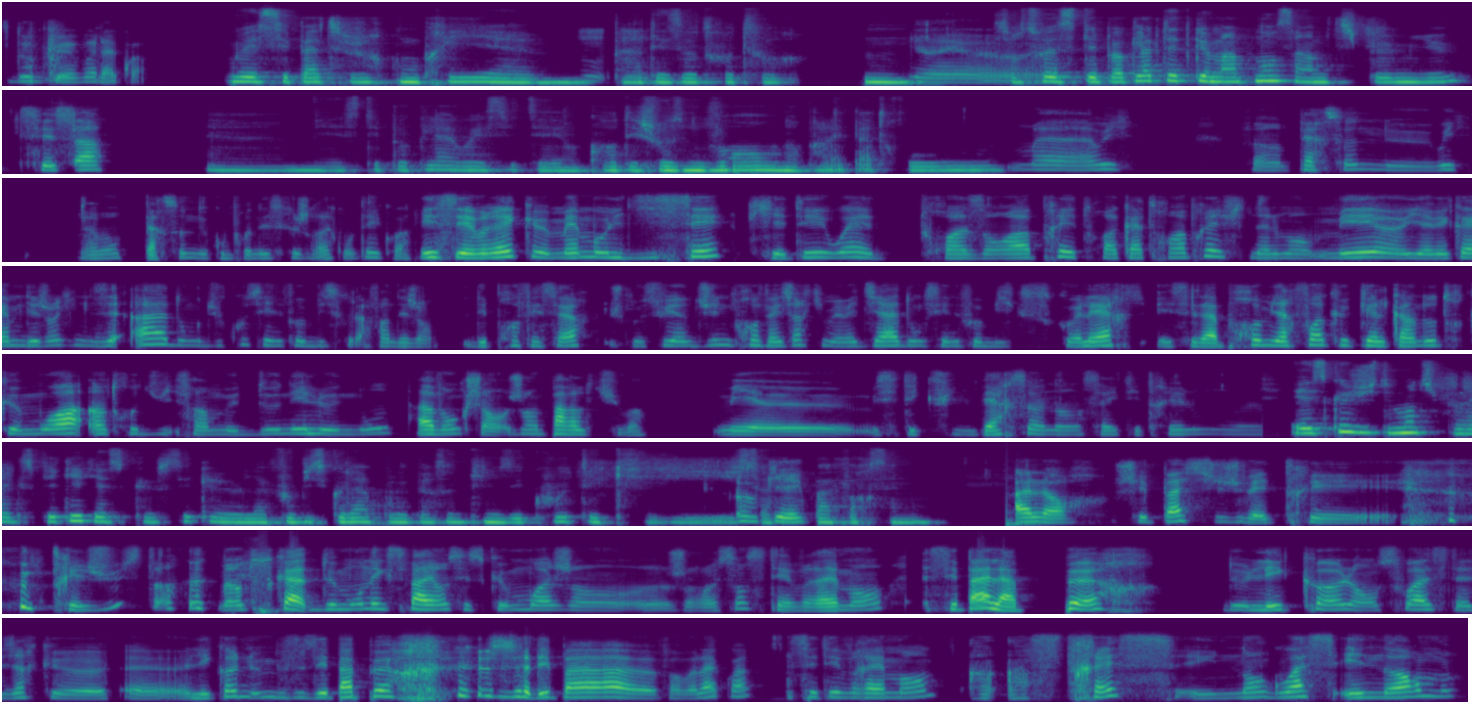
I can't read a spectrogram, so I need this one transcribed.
Donc voilà, quoi. Oui, c'est pas toujours compris, Mmh par des autres autour. Mmh. Ouais, ouais, Surtout à cette époque-là, peut-être que maintenant c'est un petit peu mieux, C'est ça. heu, mais à cette époque-là, ouais, c'était encore des choses nouvelles, on n'en parlait pas trop. Bah oui. Enfin, personne ne oui, vraiment personne ne comprenait ce que je racontais, quoi. Et c'est vrai que même au lycée, qui était, ouais, 3 ans après, trois quatre ans après finalement, mais heu, il y avait quand même des gens qui me disaient: «Ah donc du coup c'est une phobie scolaire», enfin des gens, des professeurs. Je me souviens d'une professeure qui m'avait dit: «Ah donc c'est une phobie scolaire» et c'est la première fois que quelqu'un d'autre que moi introduit enfin me donnait le nom avant que j'en parle, tu vois? Mais heu, mais c'était qu'une personne, hein, ça a été très long. Et est-ce que justement tu pourrais expliquer qu'est-ce que c'est que la phobie scolaire pour les personnes qui nous écoutent et qui savent OK. pas forcément? Alors, je sais pas si je vais être très très juste, hein, mais en tout cas, de mon expérience et ce que moi j'en ressens, c'était vraiment c'est pas la peur de l'école en soi, c'est-à-dire que, heu, l'école ne me faisait pas peur. J'allais pas, enfin voilà quoi. C'était vraiment un un stress et une angoisse énorme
